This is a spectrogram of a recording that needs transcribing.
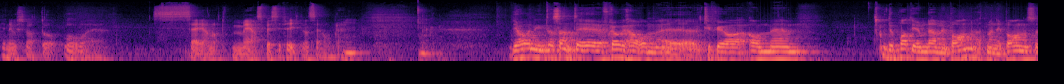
det är nog svårt att, att eh, säga något mer specifikt än så om det. Mm. Jag har en intressant eh, fråga här om, eh, tycker jag, om eh, du pratar ju om det här med barn, att man är barn och så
